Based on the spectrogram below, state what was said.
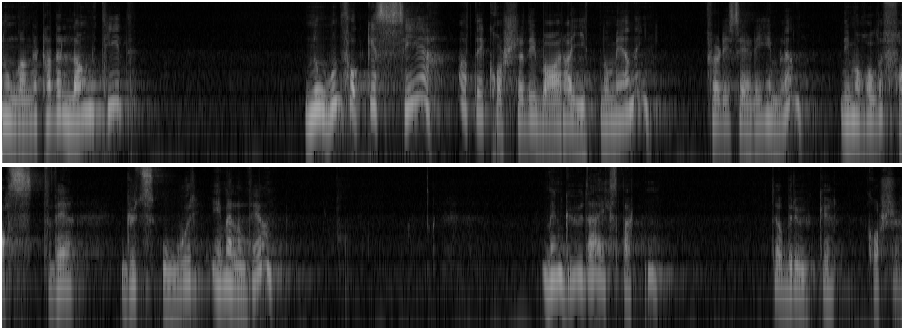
Noen ganger tar det lang tid. Noen får ikke se at det korset de bar, har gitt noe mening før de ser det i himmelen. De må holde fast ved Guds ord i mellomtida. Men Gud er eksperten til å bruke korset.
